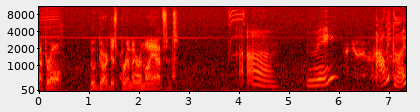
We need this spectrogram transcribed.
After all, who'd guard this perimeter in my absence? Um, me? I'll be good.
